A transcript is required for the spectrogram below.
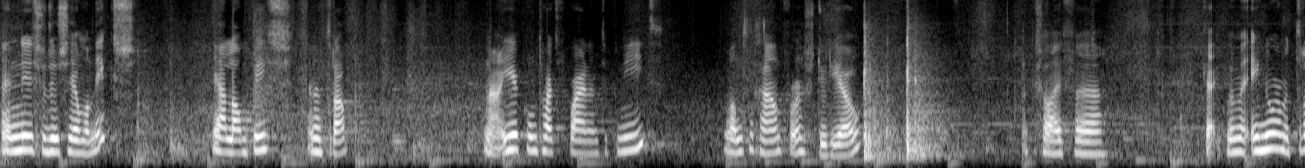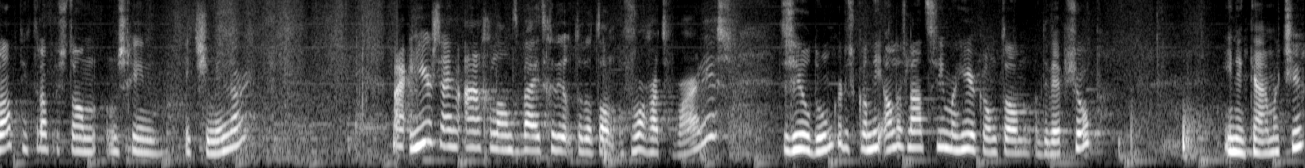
En nu is er dus helemaal niks. Ja, lampjes en een trap. Nou, hier komt Hart voor natuurlijk niet. Want we gaan voor een studio. Ik zal even... Kijk, we hebben een enorme trap. Die trap is dan misschien ietsje minder. Maar hier zijn we aangeland bij het gedeelte dat dan voor Hart is. Het is heel donker, dus ik kan niet alles laten zien. Maar hier komt dan de webshop. In een kamertje.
